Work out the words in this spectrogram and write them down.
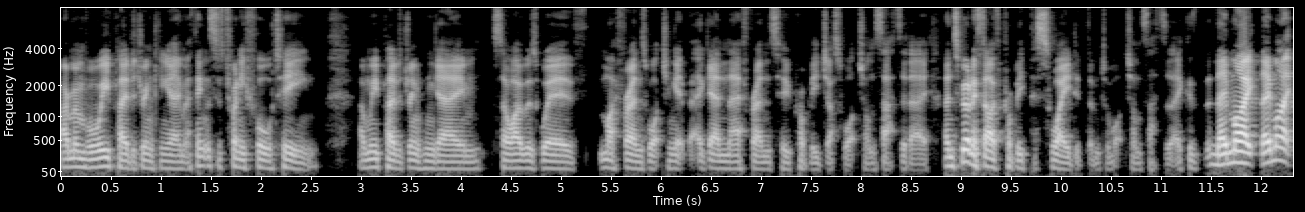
I remember we played a drinking game I think this was 2014 and we played a drinking game so I was with my friends watching it but again they're friends who probably just watch on Saturday and to be honest I've probably persuaded them to watch on Saturday because they might they might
